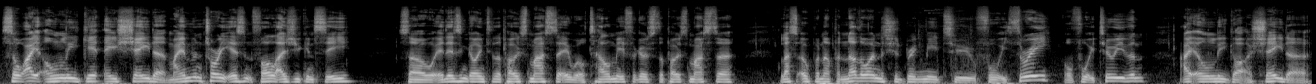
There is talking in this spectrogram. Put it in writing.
So I only get a shader. My inventory isn't full as you can see. So it isn't going to the postmaster. It will tell me if it goes to the postmaster. Let's open up another one. This should bring me to 43 or 42 even. I only got a shader.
